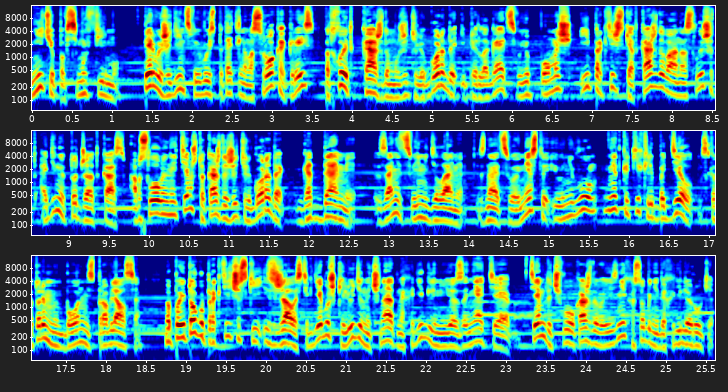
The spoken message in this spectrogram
нитью по всему фильму первый же день своего испытательного срока Грейс подходит к каждому жителю города и предлагает свою помощь, и практически от каждого она слышит один и тот же отказ, обусловленный тем, что каждый житель города годами занят своими делами, знает свое место и у него нет каких-либо дел, с которыми бы он не справлялся. Но по итогу практически из жалости к девушке люди начинают находить для нее занятия тем, до чего у каждого из них особо не доходили руки.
